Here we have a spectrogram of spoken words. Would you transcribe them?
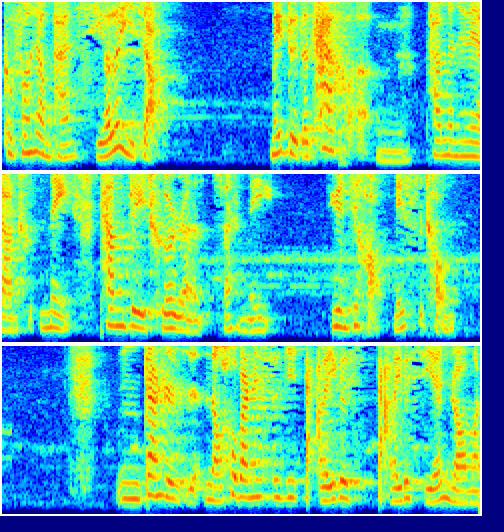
个方向盘斜了一下，没怼得太狠，嗯，他们那辆车那他们这一车人算是没运气好，没死成。嗯，但是人那后边那司机打了一个打了一个斜，你知道吗？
